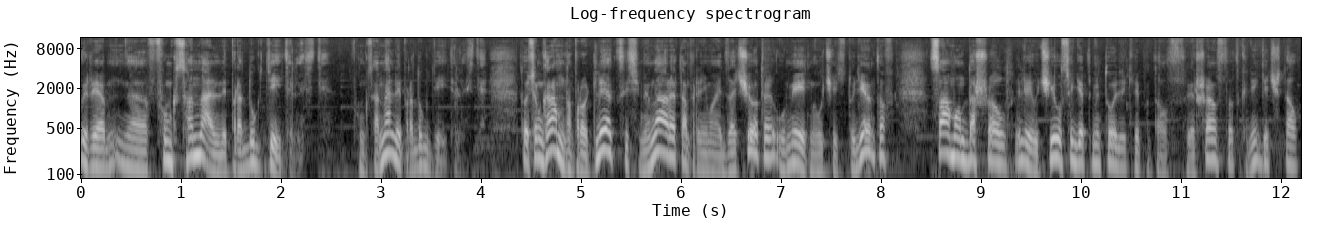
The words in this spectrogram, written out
э, функциональный продукт деятельности функциональный продукт деятельности. То есть он грамотно проводит лекции, семинары, там принимает зачеты, умеет научить студентов. Сам он дошел или учился где-то методике, пытался совершенствовать, книги читал.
